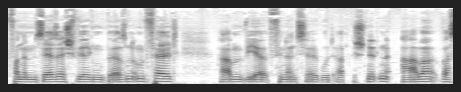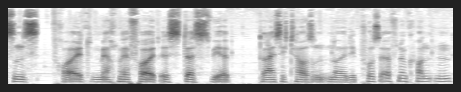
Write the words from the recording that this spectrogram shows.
von einem sehr, sehr schwierigen Börsenumfeld haben wir finanziell gut abgeschnitten. Aber was uns freut, noch mehr freut, ist, dass wir 30.000 neue Depots eröffnen konnten.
